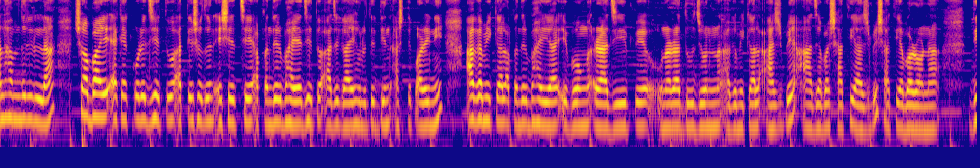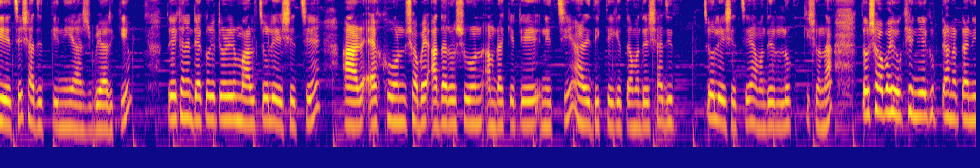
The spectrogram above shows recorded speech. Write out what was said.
আলহামদুলিল্লাহ, সবাই এক এক করে যেহেতু আত্মীয় স্বজন এসেছে, আপনাদের ভাইয়া যেহেতু আজ গায়ে হলুদের দিন আসতে পারেনি, আগামীকাল আপনাদের ভাইয়া এবং রাজীব ওনারা দুজন আগামীকাল আসবে, আজ আবার সাথী আসবে, সাথী আবার রওনা দিয়েছে, সাজিদকে নিয়ে আসবে আর কি। তো এখানে ডেকোরেটরের মাল চলে এসেছে, আর এখন সবাই আদা রসুন, আমরা কেটে নিচ্ছি, আর এদিক থেকে তো আমাদের সাজিদ চলে এসেছে আমাদের লক্ষ্মী সোনা। তো সবাই ওকে নিয়ে খুব টানাটানি,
